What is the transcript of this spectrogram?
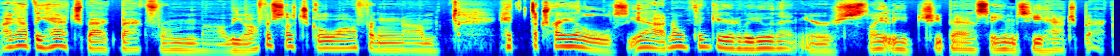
I got the hatchback back from uh, the office. Let's go off and um, hit the trails. Yeah, I don't think you're going to be doing that in your slightly cheap ass AMC hatchback.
